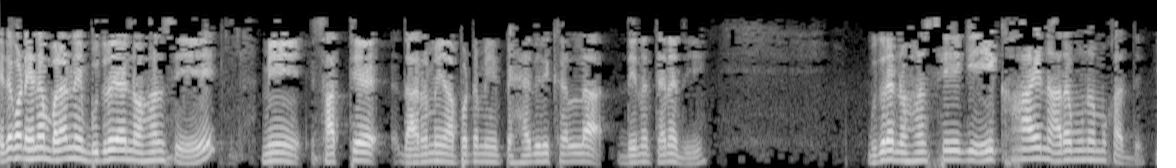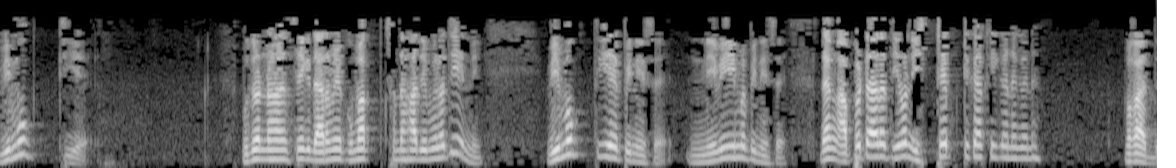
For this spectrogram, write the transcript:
එතකොට එහෙනම් බලන්න බුදුරජාණන් වහන්සේ මේ සත්‍ය ධර්මය අපට මේ පැහැදිලි කරලා දෙන තැනදී බුදුරජාණන් වහන්සේගේ ඒකායන අරමුණ මොකද්ද? විමුක්තිය. බුදුරජාණන් වහන්සේගේ ධර්මයේ කුමක් සඳහාද යොමු වෙලා තියෙන්නේ? විමුක්තිය පිණිස, නිවීම පිණිස. දැන් අපිට අර තියෙන ස්ටෙප් ටිකක් ඉගෙනගෙන මොකද්ද?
